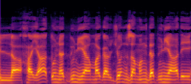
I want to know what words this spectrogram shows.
الا حیاتنا الدنیا مگر جون زمنګ د دنیا دی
